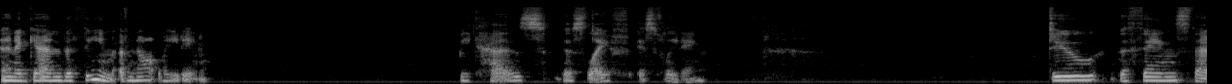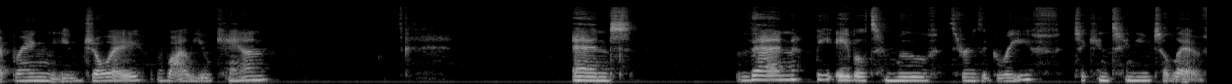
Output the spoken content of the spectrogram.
And again, the theme of not waiting because this life is fleeting. Do the things that bring you joy while you can. And then be able to move through the grief to continue to live.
